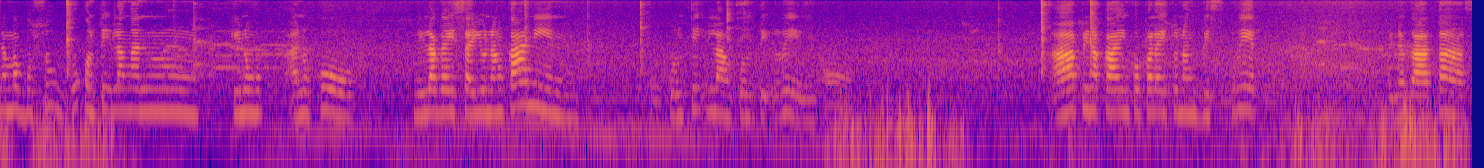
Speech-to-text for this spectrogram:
na mabusog. O, konti lang ang kinu, ano ko, nilagay sa iyo ng kanin. O, konti lang, konti rin. O. Ah, pinakain ko pala ito ng biskwit. Pinagatas.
